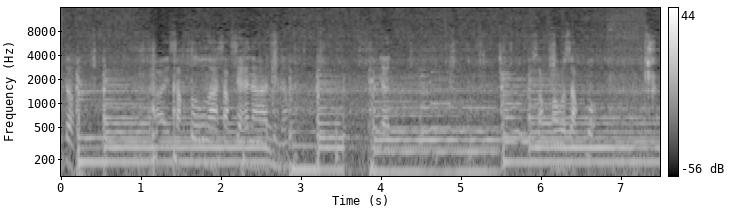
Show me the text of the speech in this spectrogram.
dito. Ay, saktong nasaksihan natin, no? Yan. Wasak na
